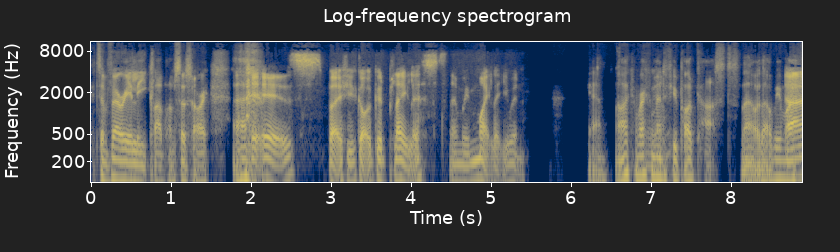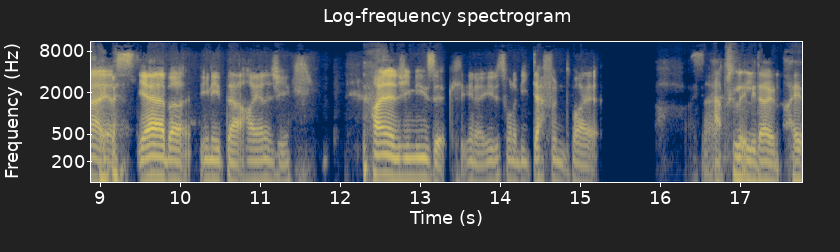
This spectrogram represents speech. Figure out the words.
it's a very elite club. I'm so sorry. Uh, It is, but if you've got a good playlist, then we might let you in. Yeah, I can recommend a few podcasts. That that'll be my Ah, yes, yeah, but you need that high energy, high energy music. You know, you just want to be deafened by it. So- Absolutely don't. I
